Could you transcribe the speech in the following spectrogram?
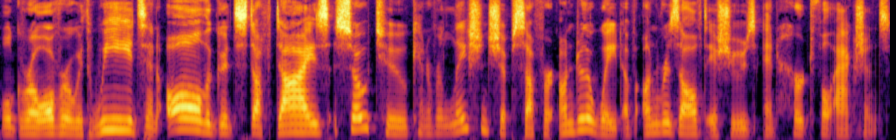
will grow over with weeds and all the good stuff dies, so too can a relationship suffer under the weight of unresolved issues and hurtful actions.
